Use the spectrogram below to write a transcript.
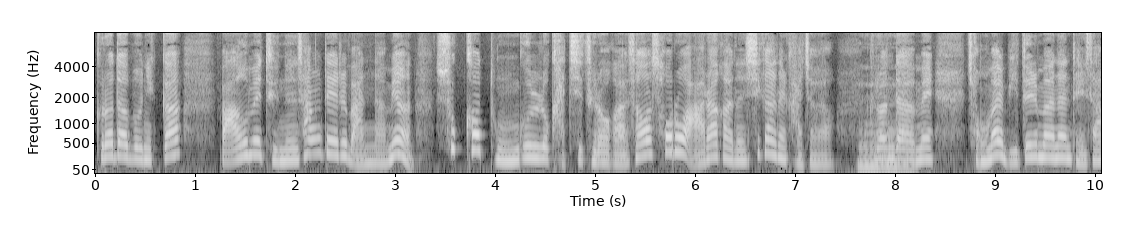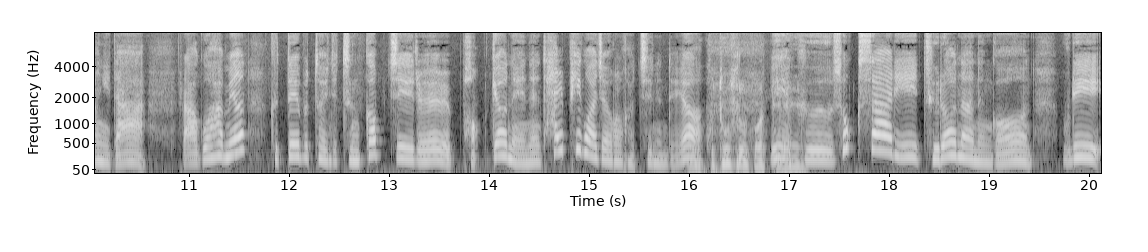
그러다 보니까 마음에 드는 상대를 만나면 수컷 동굴로 같이 들어가서 서로 알아가는 시간을 가져요. 그런 다음에 정말 믿을 만한 대상이다라고 하면 그때부터 이제 등껍질을 벗 겨내는 탈피 과정을 거치는데요. 아, 고통스러울 것 같아. 예, 그 속살이 드러나는 건 우리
